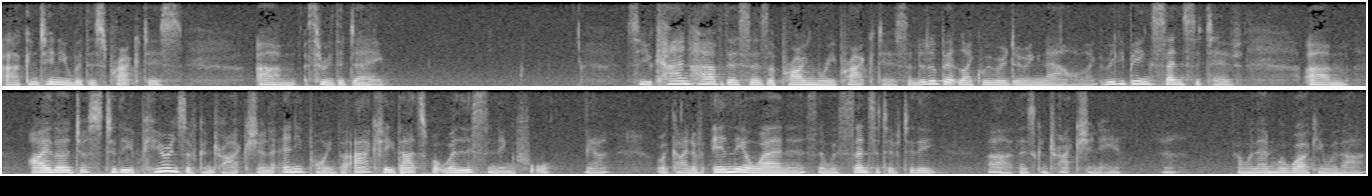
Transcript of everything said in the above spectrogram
uh, continue with this practice um, through the day. So, you can have this as a primary practice, a little bit like we were doing now, like really being sensitive. Um, either just to the appearance of contraction at any point, that actually that's what we're listening for. Yeah, we're kind of in the awareness and we're sensitive to the ah, there's contraction here and then we're working with that.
